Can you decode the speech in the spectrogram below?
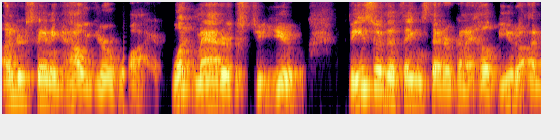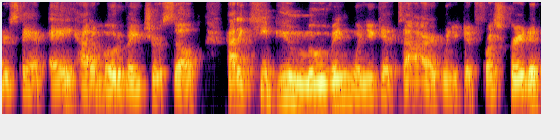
Understanding how you're wired, what matters to you. These are the things that are going to help you to understand A, how to motivate yourself, how to keep you moving when you get tired, when you get frustrated,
